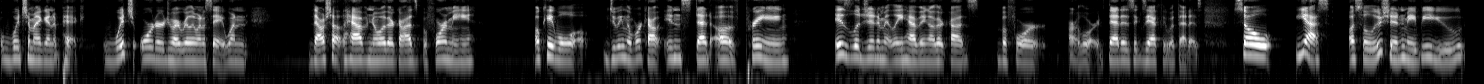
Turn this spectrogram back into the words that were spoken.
which am I going to pick? Which order do I really want to say? When thou shalt have no other gods before me, okay, well, doing the workout instead of praying is legitimately having other gods before our Lord. That is exactly what that is. So, yes, a solution maybe you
